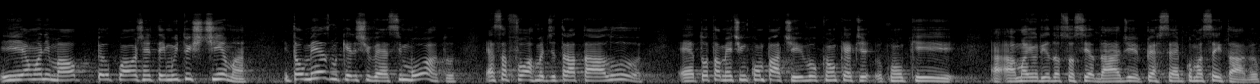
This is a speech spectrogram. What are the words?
e é um animal pelo qual a gente tem muito estima. Então, mesmo que ele estivesse morto, essa forma de tratá-lo é totalmente incompatível com o que, com o que a, a maioria da sociedade percebe como aceitável.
